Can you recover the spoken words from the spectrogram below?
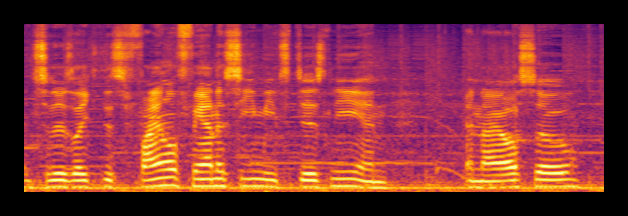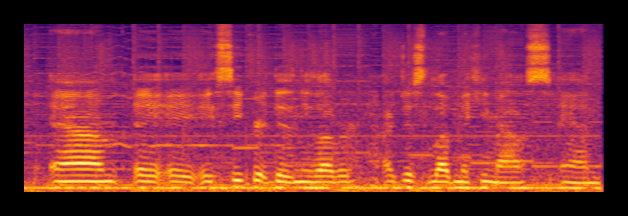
and so there's like this Final Fantasy meets Disney and and I also am a, a, a secret Disney lover. I just love Mickey Mouse and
